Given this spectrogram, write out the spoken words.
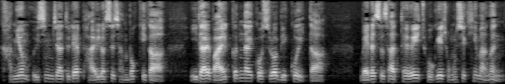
감염 의심자들의 바이러스 잠복기가 이달 말 끝날 것으로 믿고 있다. 메르스 사태의 조기 종식 희망은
